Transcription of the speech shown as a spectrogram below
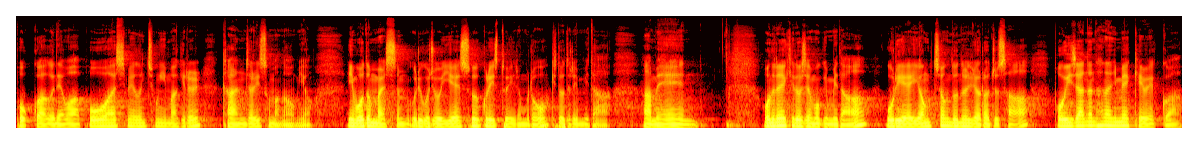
복과 은혜와 보호하심의 은총이 임하기를 간절히 소망하오며 이 모든 말씀 우리 구주 예수 그리스도의 이름으로 기도드립니다. 아멘. 오늘의 기도 제목입니다. 우리의 영적 눈을 열어주사 보이지 않는 하나님의 계획과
